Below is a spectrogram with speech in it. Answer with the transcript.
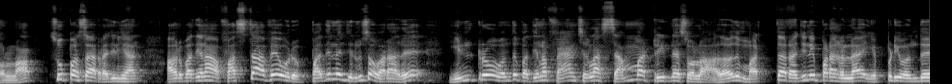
சொல்லலாம். சூப்பர் ஸ்டார் ரஜினிகாந்த் அவர் பார்த்தீங்கன்னா ஃபஸ்ட் ஹாஃபே ஒரு பதினஞ்சு நிமிஷம் வராரு. இன்ட்ரோ வந்து பார்த்திங்கன்னா ஃபேன்ஸுக்கெல்லாம் செம்ம ட்ரீட்னே சொல்லலாம். அதாவது மற்ற ரஜினி படங்களில் எப்படி வந்து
